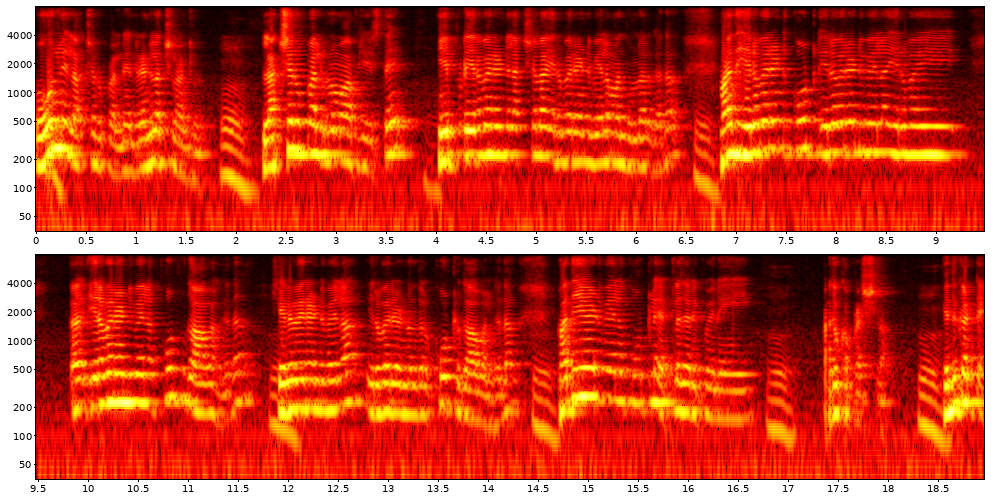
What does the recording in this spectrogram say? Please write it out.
ఓన్లీ లక్ష రూపాయలు నేను రెండు లక్షలు అంటున్నాను ఉమ్, లక్ష రూపాయలు రుణమాఫీ చేస్తే ఇప్పుడు ఇరవై రెండు లక్షల ఇరవై రెండు వేల మంది ఉన్నారు కదా మాది ఇరవై రెండు కోట్లు ఇరవై రెండు వేల ఇరవై ఇరవై రెండు వేల కోట్లు కావాలి కదా ఇరవై రెండు వేల ఇరవై రెండు వందల కోట్లు కావాలి కదా పదిహేడు వేల కోట్లు ఎట్లా సరిపోయినాయి ఉమ్, అదొక ప్రశ్న. ఎందుకంటే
